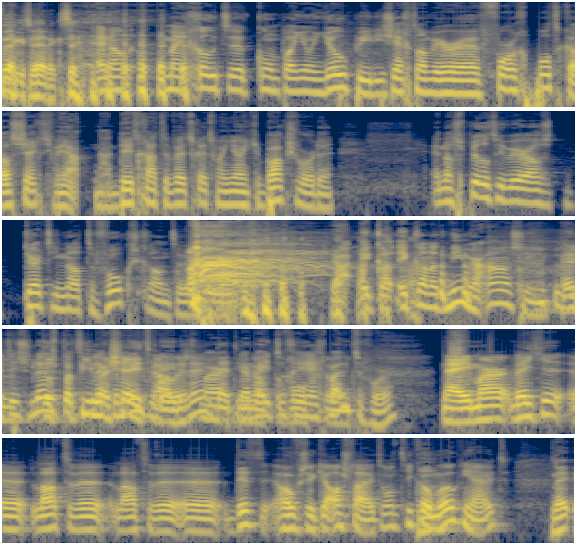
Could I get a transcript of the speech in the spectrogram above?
perfect werkt. En dan mijn grote compagnon Jopie, die zegt dan weer, eh, vorige podcast, zegt hij van ja, nou, dit gaat de wedstrijd van Jantje Baks worden. En dan speelt hij weer als 13 natte volkskranten. Ja, ik kan, ik kan het niet meer aanzien. En het is leuk Dat hij papier-maché lekker trouwens, hè, maar 13 daar ben je toch geen recht buiten voor? Nee, maar weet je, eh, laten we, laten we eh, dit hoofdstukje afsluiten, want die komen Hm. ook niet uit. Nee.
